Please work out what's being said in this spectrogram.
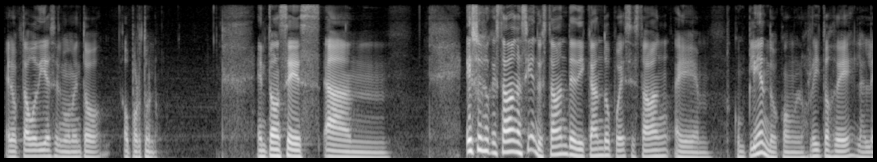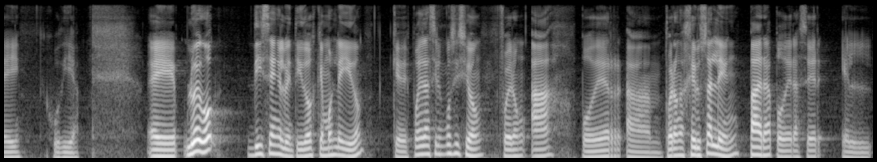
el octavo día es el momento oportuno. Entonces, eso es lo que estaban haciendo, estaban dedicando, pues, estaban eh, cumpliendo con los ritos de la ley judía. Eh, luego, dice en el 22 que hemos leído, que después de la circuncisión fueron a poder, fueron a Jerusalén para poder hacer el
